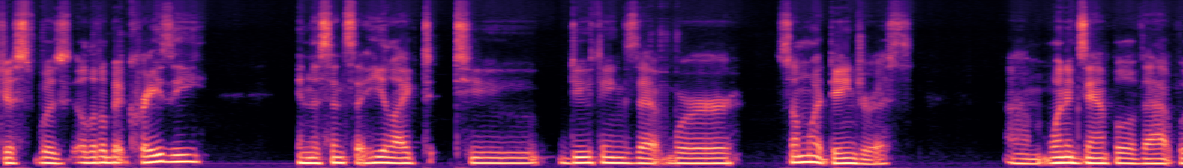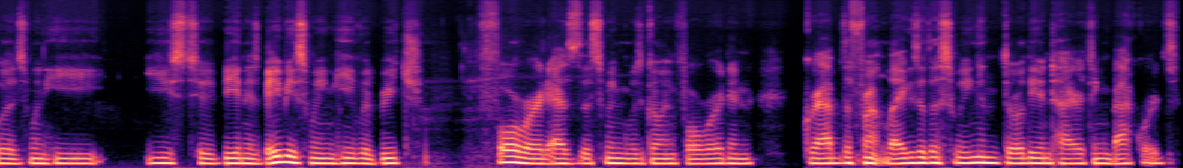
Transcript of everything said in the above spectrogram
just was a little bit crazy in the sense that he liked to do things that were somewhat dangerous. Um, one example of that was when he used to be in his baby swing, he would reach forward as the swing was going forward and grab the front legs of the swing and throw the entire thing backwards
